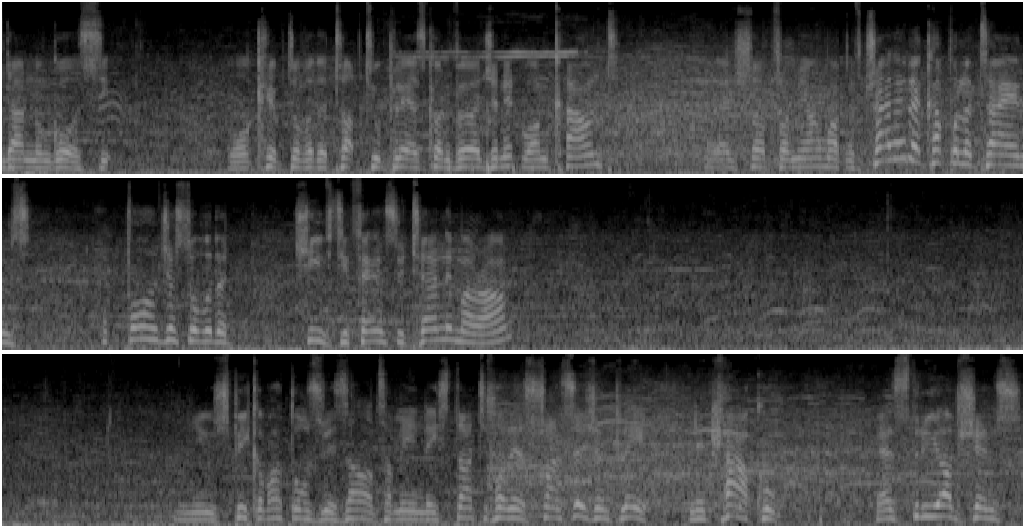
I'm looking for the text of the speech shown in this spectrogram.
Dan Ngosi. Ball clipped over the top two players converging it, one count. That shot from Young Mop. Tried it a couple of times. That ball just over the Chiefs defense to turn them around. When you speak about those results, I mean, they started for this transition play. Lukaku has three options.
